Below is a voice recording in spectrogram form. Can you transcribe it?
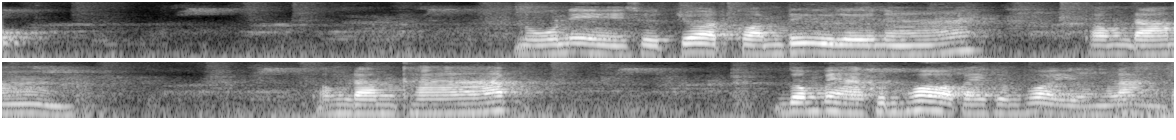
ก หนูนี่สุดยอดความดื้อเลยนะ ทองดำทองดำครับลงไปหาคุณพ่อไปคุณพ่ออยู่ข้างล่างไป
